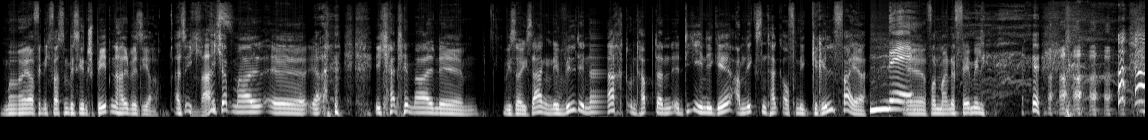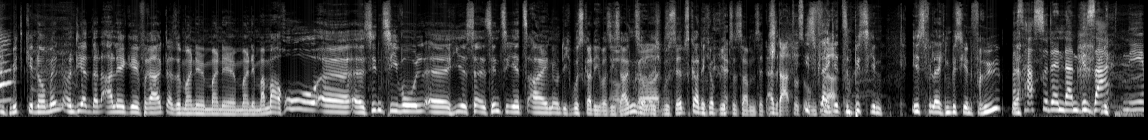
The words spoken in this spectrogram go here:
Naja, finde ich fast ein bisschen spät, ein halbes Jahr. Also ich, Was? ich habe mal, äh, ja, ich hatte mal eine, wie soll ich sagen, eine wilde Nacht und habe dann diejenige am nächsten Tag auf eine Grillfeier Nee. äh, von meiner Family mitgenommen und die haben dann alle gefragt, also meine, meine, meine Mama auch, oh, äh, äh, sind Sie wohl, äh, hier sind Sie jetzt ein und ich wusste gar nicht, was ich sagen soll. Oh Gott. Ich wusste selbst gar nicht, ob wir zusammen sind. Also, Status ist unklar. vielleicht jetzt ein bisschen, ist vielleicht ein bisschen früh. Was hast du denn dann gesagt? Nee,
